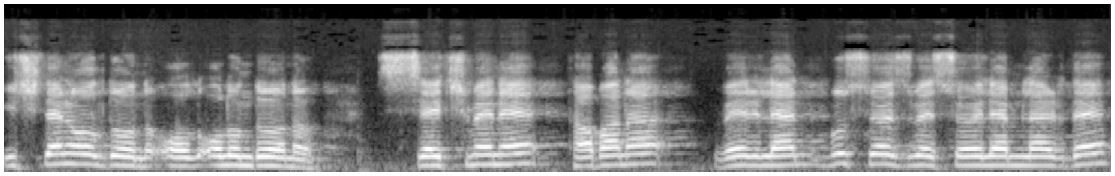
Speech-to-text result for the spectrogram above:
içten olduğunu, ol- olunduğunu, seçmene, tabana verilen bu söz ve söylemlerde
